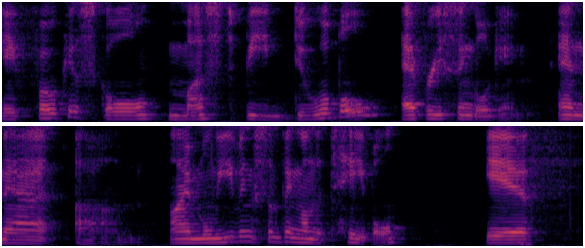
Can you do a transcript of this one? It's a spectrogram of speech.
a focus goal must be doable every single game, and that um, I'm leaving something on the table if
